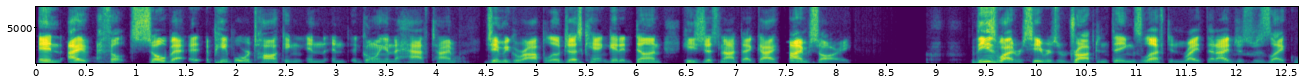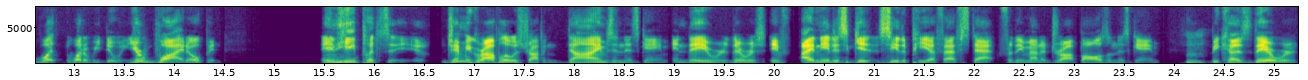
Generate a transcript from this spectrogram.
And I, I felt so bad. Uh, People were talking and and going into halftime. Jimmy Garoppolo just can't get it done. He's just not that guy. I'm sorry. These wide receivers were dropping things left and right that I just was like, what What are we doing? You're wide open. And he puts Jimmy Garoppolo was dropping dimes in this game, and they were there was if I needed to get see the PFF stat for the amount of drop balls in this game Hmm. because there were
